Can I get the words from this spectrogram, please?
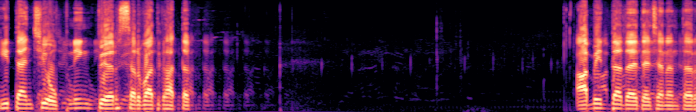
ही त्यांची ओपनिंग पेअर सर्वात घातक. अमित दादा आहे त्याच्यानंतर.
